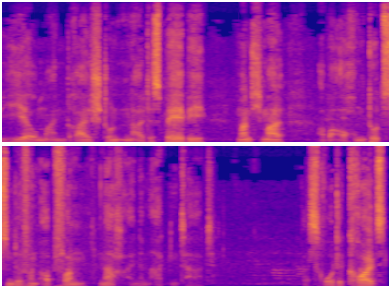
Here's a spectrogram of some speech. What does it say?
wie hier, um ein drei Stunden altes Baby, manchmal aber auch um Dutzende von Opfern nach einem Attentat. Das Rote Kreuz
